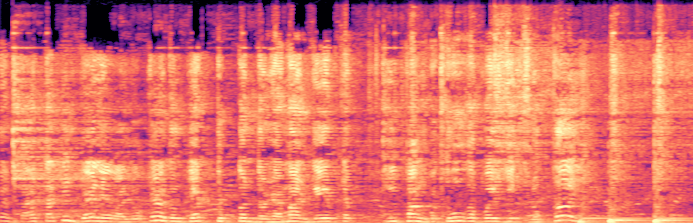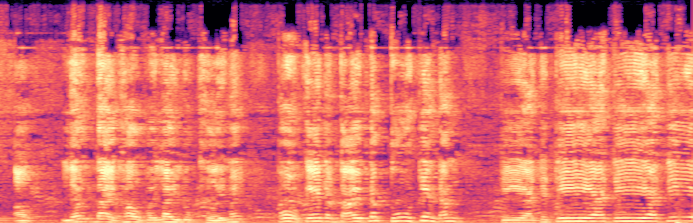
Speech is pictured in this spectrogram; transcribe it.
ก็ตัดตัดสินใจเลยว่าลูกเจ้าต้องเจ็บตุกต้นตัวรมานแกจะขี่พังประตูก็ไปหยิกลูกเกยเอาแล้วได้เข้าไปไล่ลูกเขยไหมพ่อแกทำใจประตูเจ้งดังเจียจะเจียเจียเจีย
